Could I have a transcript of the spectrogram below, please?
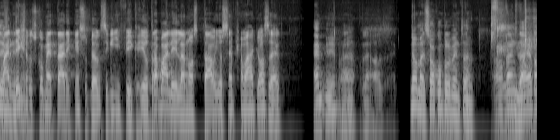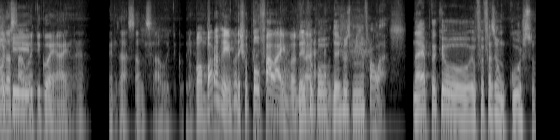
Mas brinde, deixa nos comentários quem souber o que significa. Eu trabalhei lá no hospital e eu sempre chamava de Ozego. É mesmo? É, não, mas só complementando. Organização da que... Saúde de Goiás, né? Organização de Saúde de Goiás. Bom, bora ver. Deixa o povo falar aí. Deixa, o povo, deixa os meninos falar. Na época que eu, eu fui fazer um curso,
